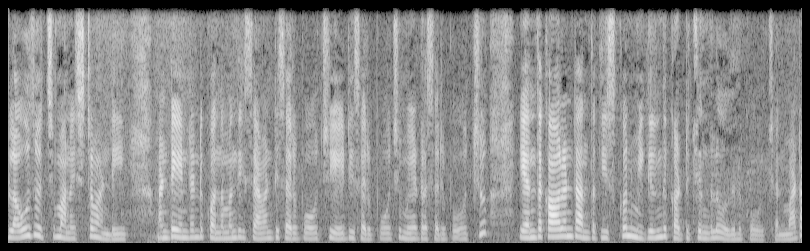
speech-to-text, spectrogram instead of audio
బ్లౌజ్ వచ్చి మన ఇష్టం అండి. అంటే ఏంటంటే కొంతమందికి సెవెంటీ సరిపోవచ్చు ఎయిటీ సరిపోవచ్చు మీటర్ సరిపోవచ్చు. ఎంత కావాలంటే అంత తీసుకొని మిగిలింది కట్టు చెంగులో వదులుకోవచ్చు అనమాట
